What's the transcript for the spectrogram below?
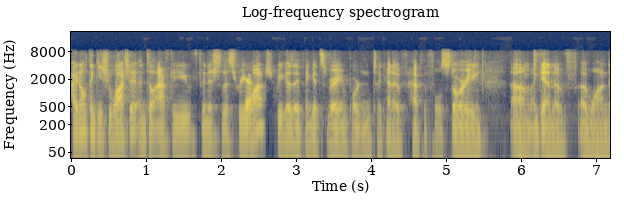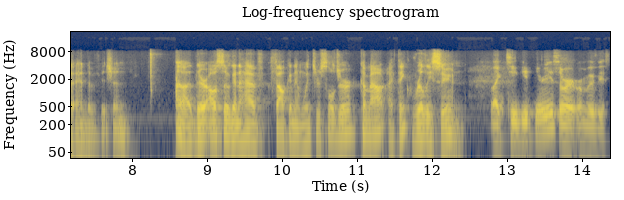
I don't think you should watch it until after you finish this rewatch yeah. because I think it's very important to kind of have the full story um, again of, of Wanda and of Vision. Uh, they're also going to have Falcon and Winter Soldier come out, I think, really soon. Like TV series or, or movies?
